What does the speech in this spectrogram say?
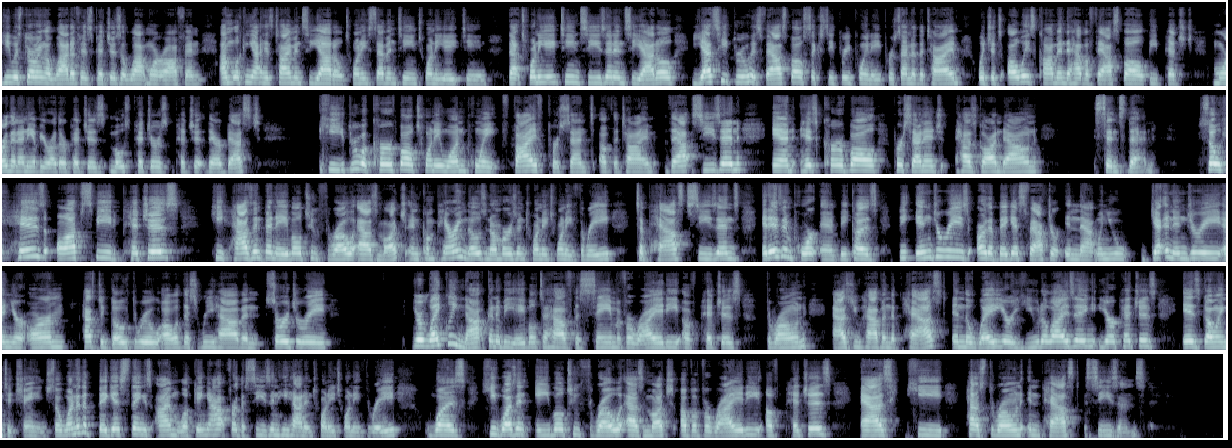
he was throwing a lot of his pitches a lot more often. I'm looking at his time in Seattle, 2017, 2018. That 2018 season in Seattle, yes, he threw his fastball 63.8% of the time, which it's always common to have a fastball be pitched more than any of your other pitches. Most pitchers pitch it their best. He threw a curveball 21.5% of the time that season, and his curveball percentage has gone down since then. So his off speed pitches, he hasn't been able to throw as much. And comparing those numbers in 2023 to past seasons, it is important because the injuries are the biggest factor in that. When you get an injury and your arm has to go through all of this rehab and surgery, you're likely not going to be able to have the same variety of pitches thrown as you have in the past. And the way you're utilizing your pitches is going to change. So, one of the biggest things I'm looking at for the season he had in 2023 was he wasn't able to throw as much of a variety of pitches as he has thrown in past seasons.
